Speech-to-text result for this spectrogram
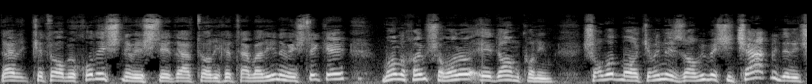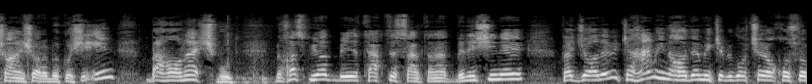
در کتاب خودش نوشته در تاریخ تبری نوشته که ما می‌خوایم شما رو اعدام کنیم. شما باید محاکمه نظامی بشید. چه حقی دارید شاهنشاه رو بکشید؟ این بهانش بود. می‌خواست بیاد به تخت سلطنت بنشینه و جالبه که همین آدمی که بگفت چرا خسرو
